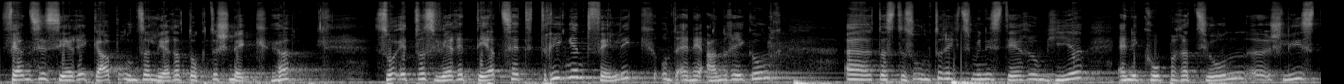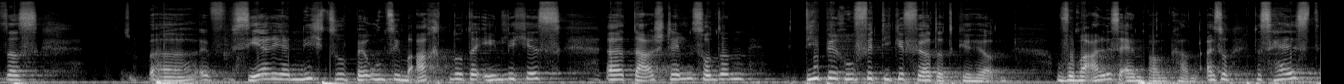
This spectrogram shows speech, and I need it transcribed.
Fernsehserie gab, unser Lehrer Dr. Schneck. Ja? So etwas wäre derzeit dringend fällig und eine Anregung, äh, dass das Unterrichtsministerium hier eine Kooperation äh, schließt, dass äh, Serien nicht so bei uns im Achten oder ähnliches äh, darstellen, sondern die Berufe, die gefördert gehören und wo man alles einbauen kann. Also das heißt,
